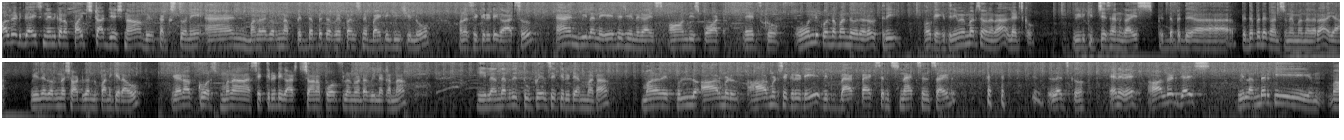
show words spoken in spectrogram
ఆల్రెడీ గైస్ నేను ఇక్కడ ఫైట్ స్టార్ట్ చేసిన వీళ్ళ టక్స్తోని అండ్ మన దగ్గర ఉన్న పెద్ద పెద్ద వెపన్స్ని బయటికి తీసిళ్ళు మన సెక్యూరిటీ గార్డ్స్ అండ్ వీళ్ళని వేసేసిండు guys on the spot let's go only కొంతమంది ఉన్నారు. త్రీ ఓకే త్రీ మెంబర్స్ ఉన్నారా? లెట్స్ గో వీడికి ఇచ్చేసాను గాయస్ పెద్ద పెద్ద పెద్ద పెద్ద గన్స్ ఉన్నాయి మన దగ్గర. యా వీళ్ళ దగ్గర ఉన్న షార్ట్ గన్ పనికిరావు. అండ్ ఆఫ్ కోర్స్ మన సెక్యూరిటీ గార్డ్స్ చాలా పవర్ఫుల్ అనమాట వీళ్ళకన్నా. వీళ్ళందరిది తుపేల్ సెక్యూరిటీ అనమాట మనది full armed armed security with backpacks and snacks inside let's go anyway already guys వీళ్ళందరికీ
